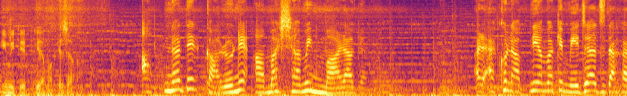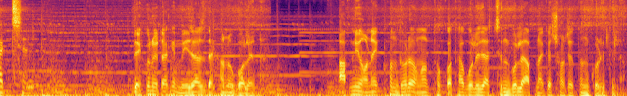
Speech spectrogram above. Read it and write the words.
ইমিডিয়েটলি আমাকে জানান। আপনাদের কারণে আমার স্বামী মারা গেল। আর এখন আপনি আমাকে মেজাজ দেখাচ্ছেন। দেখুন এটাকে মেজাজ দেখানো বলে না। আপনি অনেকক্ষণ ধরে অনর্থক কথা বলে যাচ্ছেন বলে আপনাকে সচেতন করে দিলাম।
